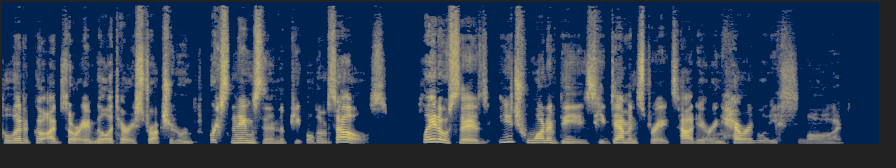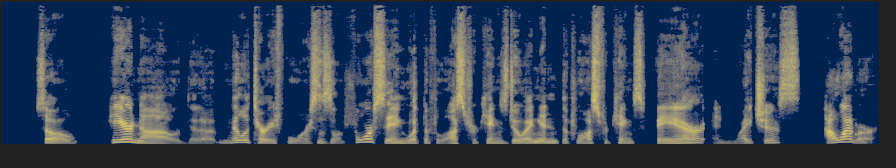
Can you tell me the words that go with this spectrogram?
political, I'm sorry, a military structure to enforce things and the people themselves. Plato says each one of these, he demonstrates how they're inherently flawed. So here now, the military force is enforcing what the philosopher king's doing, and the philosopher king's fair and righteous. However,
